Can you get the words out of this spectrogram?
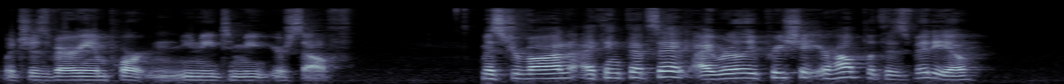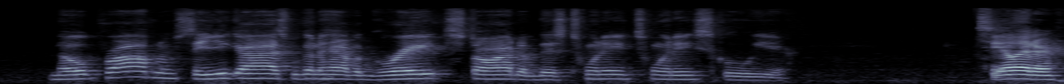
which is very important. You need to mute yourself. Mr. Vaughn, I think that's it. I really appreciate your help with this video. No problem. See you guys. We're going to have a great start of this 2020 school year. See you later.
